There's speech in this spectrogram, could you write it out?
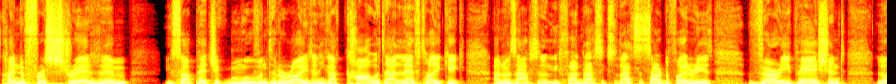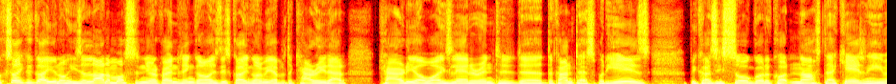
Kind of frustrated him. You saw Petchik moving to the right and he got caught with that left high kick and it was absolutely fantastic. So that's the sort of fighter he is. Very patient. Looks like a guy, you know, he's a lot of muscle and you're kind of thinking, oh, is this guy going to be able to carry that cardio wise later into the, the contest? But he is because he's so good at cutting off that cage. And he,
